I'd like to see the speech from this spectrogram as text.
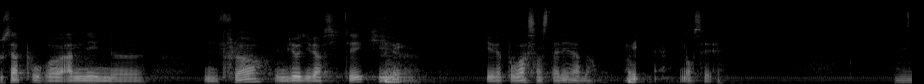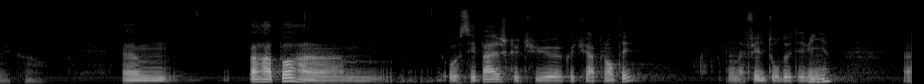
Tout ça pour euh, amener une, une, flore, une biodiversité qui, euh, qui va pouvoir s'installer là-bas. Oui. Dans ces D'accord. Euh, par rapport à, aux cépages que tu, que tu as plantés, on a fait le tour de tes mhm. Vignes.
